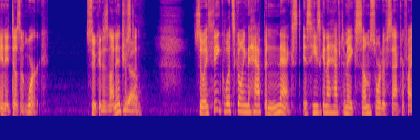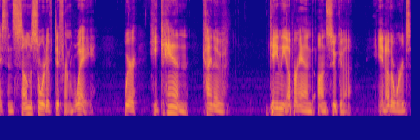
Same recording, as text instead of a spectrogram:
And it doesn't work. Sukuna is not interested. Yeah. So I think what's going to happen next is he's going to have to make some sort of sacrifice in some sort of different way where he can kind of gain the upper hand on Sukuna. In other words,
